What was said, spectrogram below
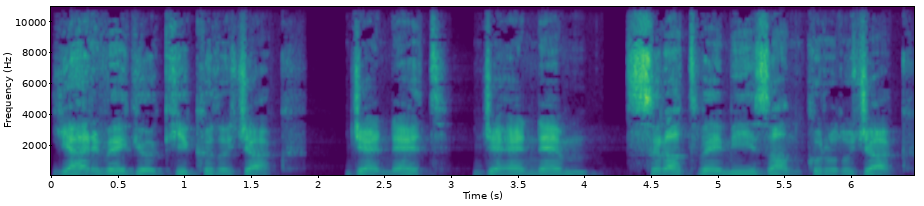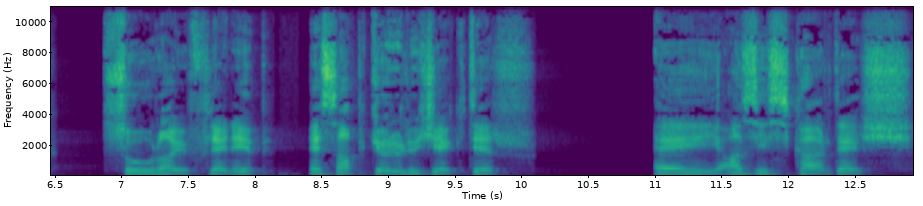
Yer ve gök yıkılacak. Cennet, cehennem, sırat ve mizan kurulacak. Sura üflenip hesap görülecektir. Ey aziz kardeş!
